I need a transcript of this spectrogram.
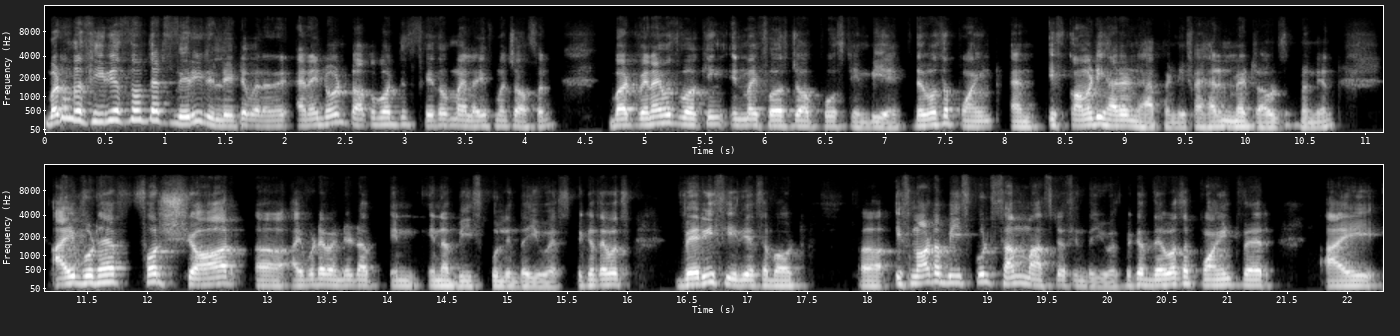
but on a serious note, that's very relatable. And I, and I don't talk about this phase of my life much often. But when I was working in my first job post MBA, there was a point, and if comedy hadn't happened, if I hadn't met Rahul Subramanian, I would have for sure, uh, I would have ended up in, in a B school in the US because I was very serious about, uh, if not a B school, some masters in the US because there was a point where I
